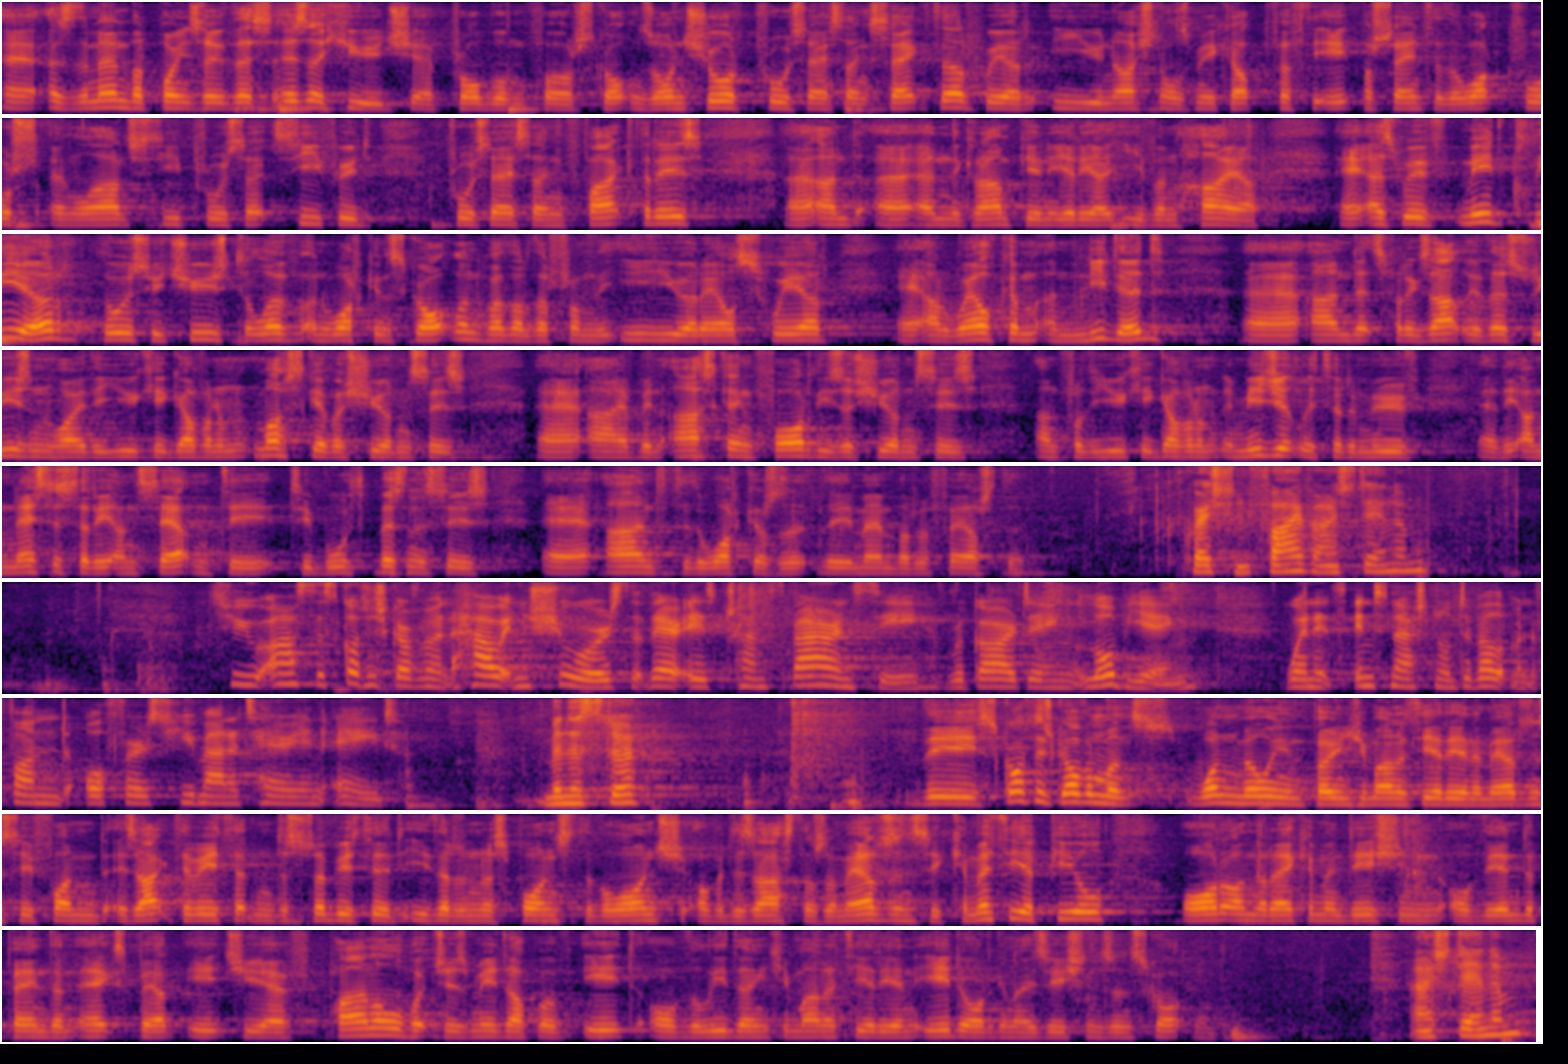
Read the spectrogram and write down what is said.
Uh, as the member points out, this is a huge uh, problem for Scotland's onshore processing sector, where EU nationals make up 58% of the workforce in large sea proce seafood processing factories, uh, and uh, in the Grampian area even higher. Uh, as we've made clear, those who choose to live and work in Scotland, whether they're from the EU or elsewhere, uh, are welcome and needed. Uh, and it's for exactly this reason why the UK government must give assurances. Uh, I've been asking for these assurances and for the UK government immediately to remove uh, the unnecessary uncertainty to both businesses uh, and to the workers that the member refers to. Question five, Ash Denham to ask the Scottish Government how it ensures that there is transparency regarding lobbying when its International Development Fund offers humanitarian aid. Minister. The Scottish Government's £1 million humanitarian emergency fund is activated and distributed either in response to the launch of a disasters emergency committee appeal or on the recommendation of the independent expert HEF panel, which is made up of eight of the leading humanitarian aid organisations in Scotland. Ash Denham.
